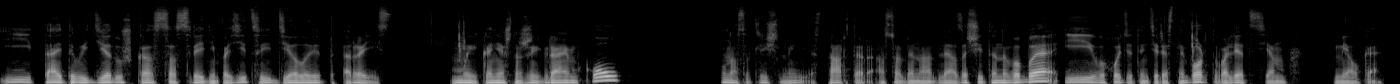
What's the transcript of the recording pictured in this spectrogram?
и тайтовый дедушка со средней позиции делает рейс. Мы, конечно же, играем кол. У нас отличный стартер, особенно для защиты на ВБ. И выходит интересный борт, валет 7 мелкая.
